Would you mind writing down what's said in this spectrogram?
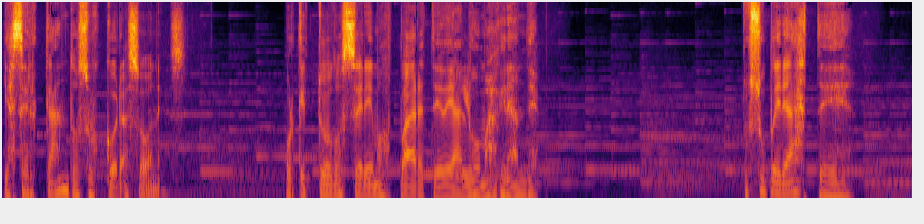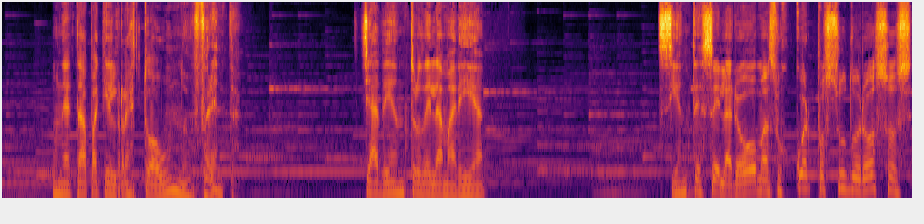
y acercando sus corazones, porque todos seremos parte de algo más grande. Tú superaste una etapa que el resto aún no enfrenta. Ya dentro de la marea, sientes el aroma, sus cuerpos sudorosos,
